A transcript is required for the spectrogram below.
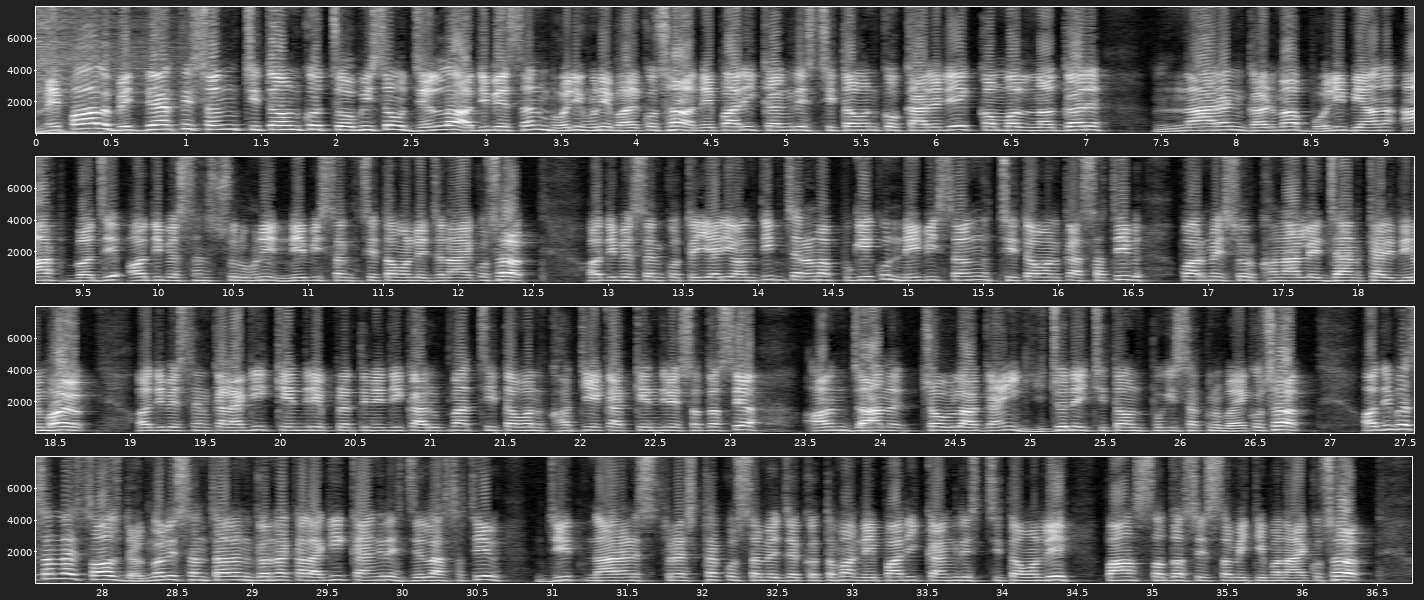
नेपाल विद्यार्थी संघ चितवनको चौबिसौं जिल्ला अधिवेशन भोलि हुने भएको छ। नेपाली काङ्ग्रेस चितवनको कार्यालय कमल नगर नारायणगढमा भोलि बिहान आठ बजे अधिवेशन सुरु हुने नेवी संघ चितवनले जनाएको छ। अधिवेशनको तयारी अन्तिम चरणमा पुगेको नेवी संघ चितवनका सचिव परमेश्वर खनालले जानकारी दिनुभयो। अधिवेशनका लागि केन्द्रीय प्रतिनिधिका रूपमा चितवन खटिएका केन्द्रीय सदस्य अन्जान चौलागाई हिजो नै चितवन पुगिसक्नु भएको छ। अधिवेशनलाई सहज ढङ्गले सञ्चालन गर्नका लागि काङ्ग्रेस जिल्ला सचिव जित नारायण श्रेष्ठको संयोजकत्वमा नेपाली काङ्ग्रेस चितवनले पाँच सदस्य समिति बनाएको छ।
